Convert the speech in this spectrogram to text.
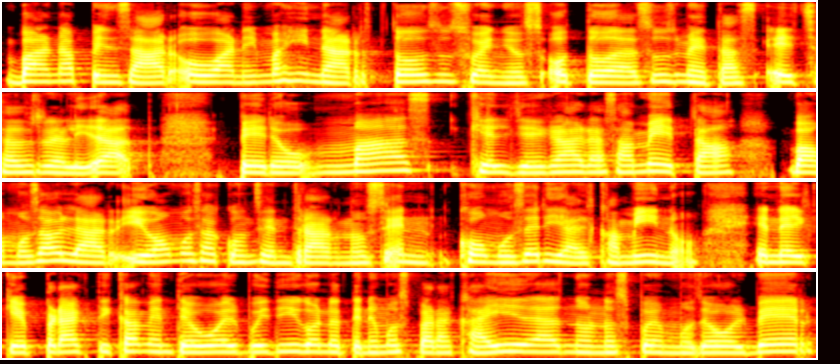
van a pensar o van a imaginar todos sus sueños o todas sus metas hechas realidad pero más que el llegar a esa meta, vamos a hablar y vamos a concentrarnos en cómo sería el camino, en el que prácticamente vuelvo y digo, no tenemos paracaídas, no nos podemos devolver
